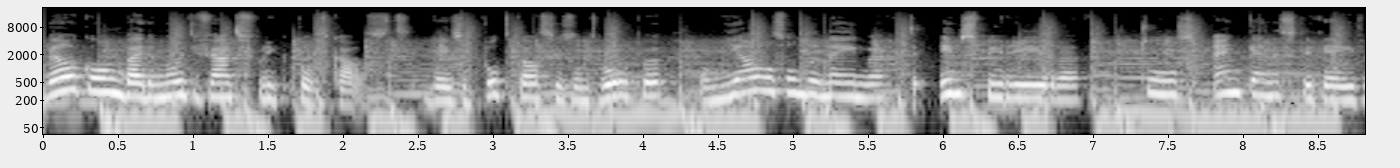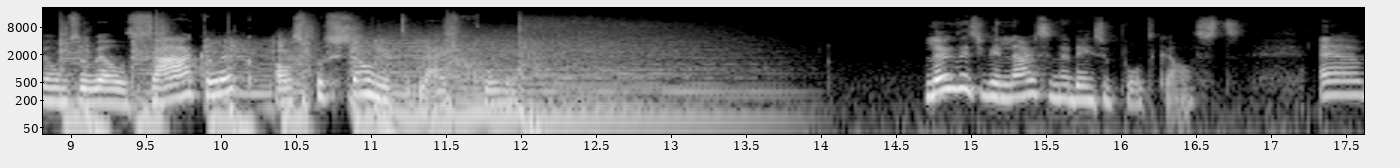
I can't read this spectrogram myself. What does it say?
Welkom bij de Motivatiefabriek podcast. Deze podcast is ontworpen om jou als ondernemer te inspireren, tools en kennis te geven om zowel zakelijk als persoonlijk te blijven groeien. Leuk dat je weer luistert naar deze podcast. Ehm,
